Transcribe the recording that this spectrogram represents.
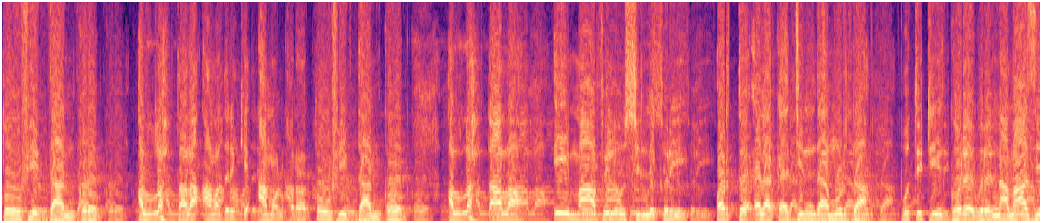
তৌফিক দান করুক। আল্লাহ তাআলা আমাদেরকে আমল করার তৌফিক দান করুক। আল্লাহ তাআলা এই মাহফিল উসিল্লে করে। অর্থ এলাকায় জিন্দা মুর্দা প্রতিটি ঘরে ঘরে নামাজি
